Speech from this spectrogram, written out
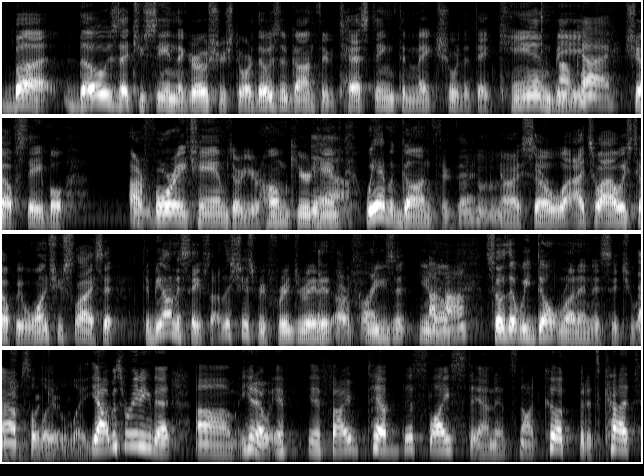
But those that you see in the grocery store, those have gone through testing to make sure that they can be Okay. Mm. shelf stable. Our 4-H hams or your home cured hams, Yeah. Mm-hmm. we haven't gone through that. You know, so that's why I always tell people once you slice it, to be on the safe side, let's just refrigerate it or freeze it, you know, Uh-huh. so that we don't run into situations like. Absolutely. Yeah, I was reading that, um, you know, if, if I have this sliced and it's not cooked, but it's cut,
